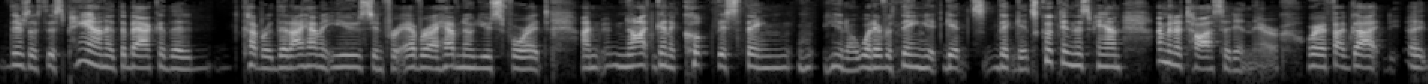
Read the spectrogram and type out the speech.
there's a this pan at the back of the cupboard that i haven't used in forever. I have no use for it. I'm not going to cook this thing you know whatever thing it gets that gets cooked in this pan. I'm going to toss it in there. Or if i've got a,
